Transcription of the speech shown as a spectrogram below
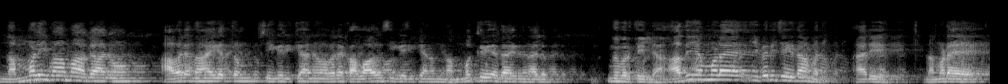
നമ്മൾ ഇമാമാകാനോ അവരെ നായകത്വം സ്വീകരിക്കാനോ അവരെ കവാവ് സ്വീകരിക്കാനോ നമുക്ക് ഏതായിരുന്നാലും നിവൃത്തിയില്ല. അത് നമ്മളെ ഇവർ ചെയ്താൽ മതി. ആര്? നമ്മുടെ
